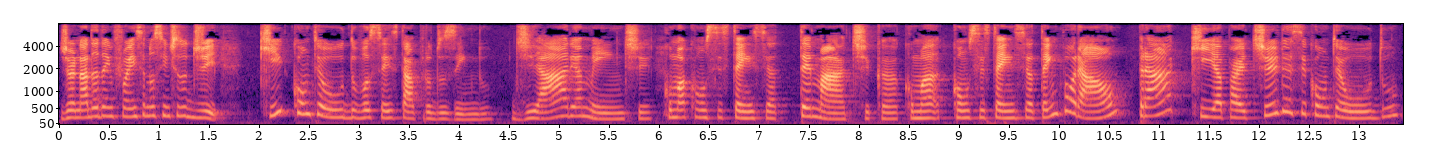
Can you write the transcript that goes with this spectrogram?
Jornada da influência no sentido de que conteúdo você está produzindo diariamente, com uma consistência temática, com uma consistência temporal, para que a partir desse conteúdo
